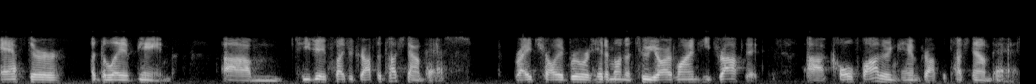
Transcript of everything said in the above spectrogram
after a delay of game. Um, TJ Pledger dropped a touchdown pass, right? Charlie Brewer hit him on the two yard line. He dropped it. Uh, Cole Fotheringham dropped a touchdown pass.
